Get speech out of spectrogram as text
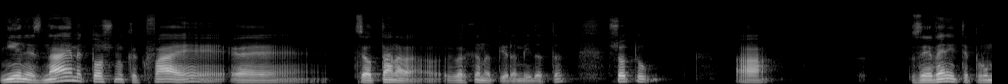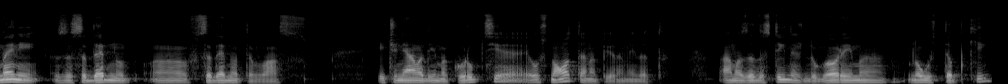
Ние не знаеме точно каква е, е целта на върха на пирамидата, защото а, заявените промени за съдебно, а, в съдебната власт и че няма да има корупция е основата на пирамидата. Ама за да стигнеш догоре има много стъпки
